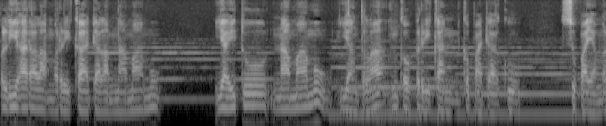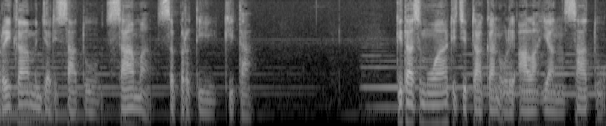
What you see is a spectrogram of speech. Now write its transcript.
peliharalah mereka dalam namamu, yaitu namamu yang telah engkau berikan kepadaku, supaya mereka menjadi satu sama seperti kita. Kita semua diciptakan oleh Allah yang satu,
